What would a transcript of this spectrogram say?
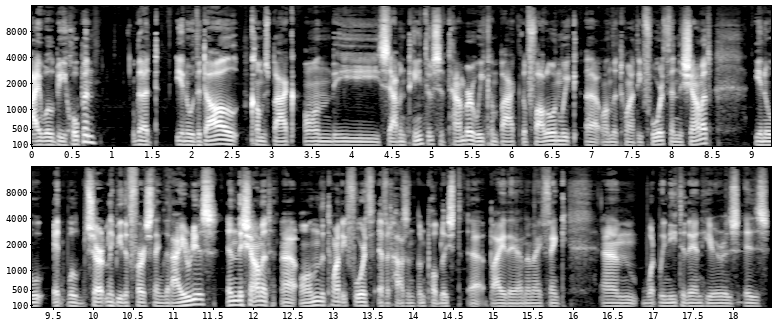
I will be hoping that, you know, the Dáil comes back on the 17th of September. We come back the following week uh, on the 24th in the Seanad. You know, it will certainly be the first thing that I raise in the Seanad uh, on the 24th if it hasn't been published uh, by then. And I think um, what we need to then hear is. is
